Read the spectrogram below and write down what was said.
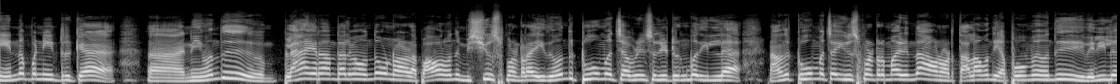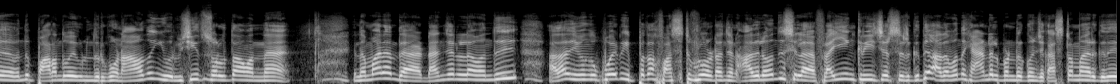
நீ என்ன பண்ணிகிட்டு இருக்க? நீ வந்து பிளேயராக இருந்தாலுமே வந்து உன்னோட பவர் வந்து மிஸ்யூஸ் பண்ணுற இது வந்து டூ மச் அப்படின்னு சொல்லிட்டு இருக்கும்போது இல்லை. நான் வந்து டூ மச்சாக யூஸ் பண்ணுற மாதிரி இருந்தால் அவனோட தலை வந்து எப்போவுமே வந்து வெளியில் வந்து பறந்து போய் விழுந்திருக்கும். நான் வந்து இங்கே ஒரு விஷயத்த சொல்ல தான் வந்தேன். இந்த மாதிரி அந்த டஞ்சனில் வந்து அதாவது இவங்க போயிட்டு இப்போ தான் ஃபஸ்ட் ஃப்ளோர் டஞ்சன் அதில் வந்து சில ஃப்ளையிங் க்ரீச்சர்ஸ் இருக்குது. அதை வந்து ஹேண்டில் பண்ணுறது கொஞ்சம் கஷ்டமாக இருக்குது.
